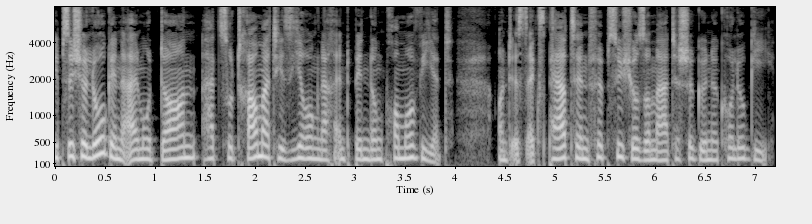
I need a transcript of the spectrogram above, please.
Die Psychologin Almut Dorn hat zu Traumatisierung nach Entbindung promoviert und ist Expertin für psychosomatische Gynäkologie.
